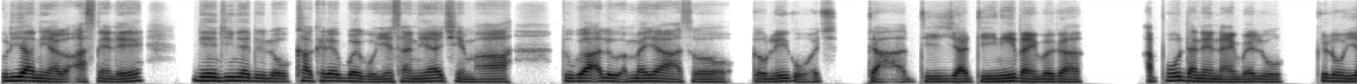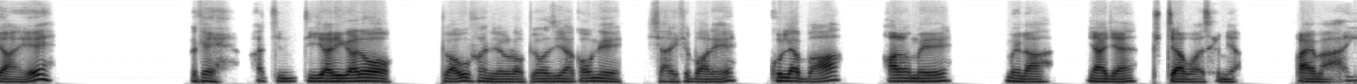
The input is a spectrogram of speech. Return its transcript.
ဒုတိယနေရာကအာဆနယ်လေတင်းကြီးနဲ့တူလို့ခတ်ခဲတဲ့ပွဲကိုရင်ဆိုင်နေရတဲ့အချိန်မှာသူကအဲ့လိုအမတ်ရဆိုတော့လေးကိုဒါဒီရဒီနေ့တိုင်ဘက်ကအပိုးတန်တဲ့နိုင်ပဲလို့ပြလို့ရရဲ့โอเคဒီຢာတွေကတော့တွားဦးဖန်ကျတော့ပြောစရာကောင်းတဲ့ຢာတွေဖြစ်ပါတယ်ခုလက်ပါအားလုံးပဲမင်္ဂလာညချမ်းဖြစ်ကြပါစေခင်ဗျဘိုင်ဘိုင်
